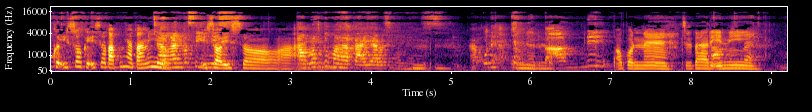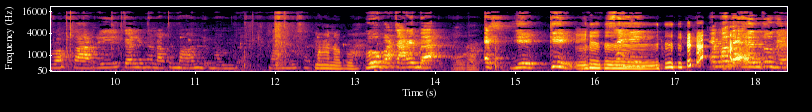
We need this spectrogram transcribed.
gak iso, gak iso, tapi nyatane yo Jangan pesimis. iso-iso. Allah itu maha kaya wis ngono. Aku nek aku. Apa nih cerita hari ini? Roh kari kelingan aku mangan. Mangan apa? Oh, pacare, Mbak. S Y G. Sing. Emote hantu ya.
